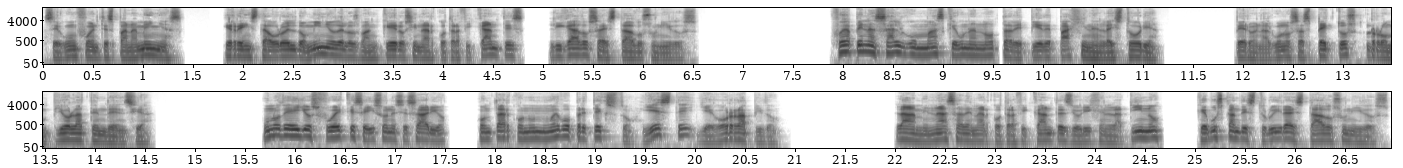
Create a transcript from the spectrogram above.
según fuentes panameñas, y reinstauró el dominio de los banqueros y narcotraficantes ligados a Estados Unidos. Fue apenas algo más que una nota de pie de página en la historia, pero en algunos aspectos rompió la tendencia. Uno de ellos fue que se hizo necesario contar con un nuevo pretexto, y este llegó rápido. La amenaza de narcotraficantes de origen latino que buscan destruir a Estados Unidos.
